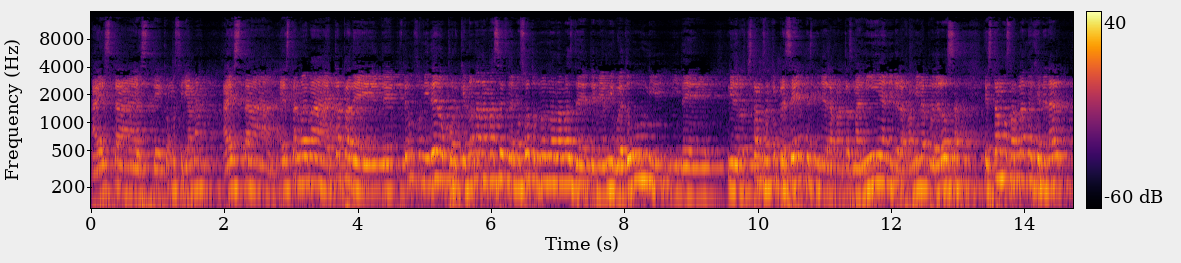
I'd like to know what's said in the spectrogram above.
a esta, este, ¿cómo se llama? A esta, esta nueva etapa de, de, un sonidero, porque no nada más es de nosotros, no es nada más de, mi amigo Edu, ni, de, ni de los que estamos aquí presentes, ni de la fantasmanía, ni de la familia poderosa. Estamos hablando en general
